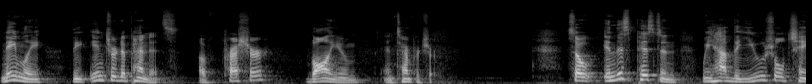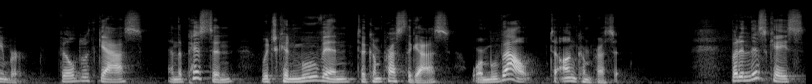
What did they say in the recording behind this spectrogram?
Namely, the interdependence of pressure, volume, and temperature. So in this piston, we have the usual chamber filled with gas and the piston, which can move in to compress the gas or move out to uncompress it. But in this case,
